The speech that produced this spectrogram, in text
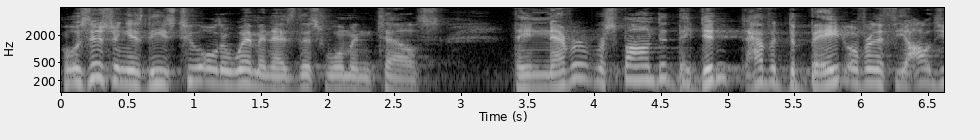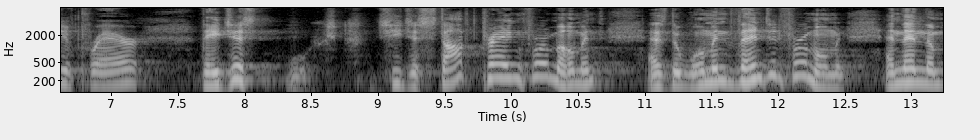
What was interesting is these two older women, as this woman tells, they never responded. They didn't have a debate over the theology of prayer. They just, she just stopped praying for a moment as the woman vented for a moment. And then, the,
